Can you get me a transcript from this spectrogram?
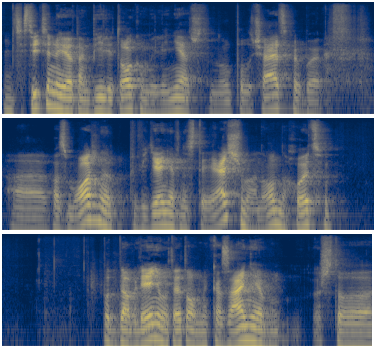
действительно ее там били током или нет, что, ну, получается, как бы а, возможно, поведение в настоящем, оно находится под давлением вот этого наказания, что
